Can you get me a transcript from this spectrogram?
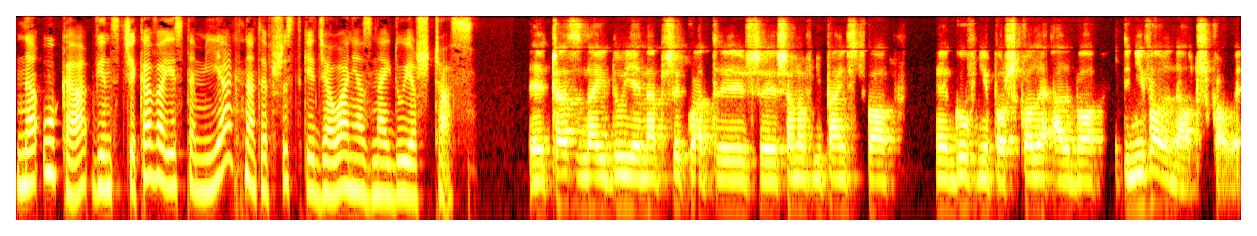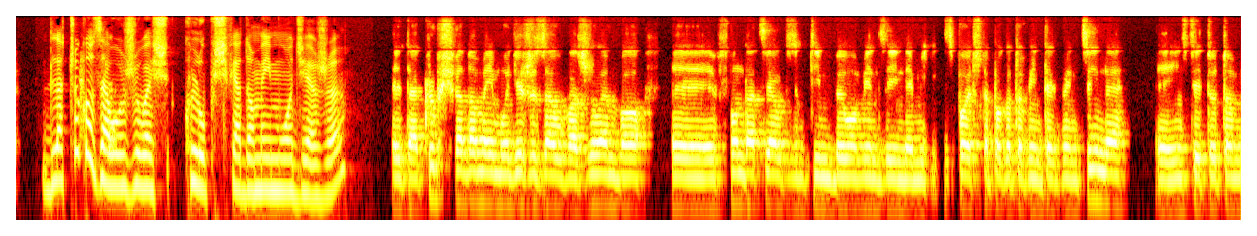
nauka, więc ciekawa jestem, jak na te wszystkie działania znajdujesz czas. E, czas znajduje na przykład, y, szanowni państwo, e, głównie po szkole albo dni wolne od szkoły. Dlaczego założyłeś Klub Świadomej Młodzieży? E, tak, Klub Świadomej Młodzieży zauważyłem, bo w Fundacji Autism Team było między innymi społeczne pogotowie interwencyjne, Instytutom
